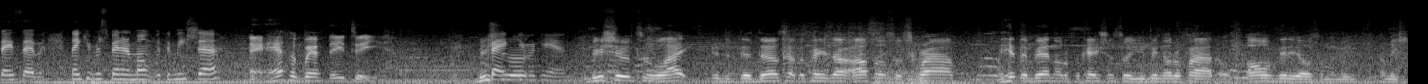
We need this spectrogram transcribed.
Day 7. Thank you for spending a moment with Amesha. And happy birthday to you. Be Thank sure, you again. Be sure to like, it, it does help the page out. Also subscribe and hit the bell notification so you'll be notified of all videos from Ami- Amesha.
